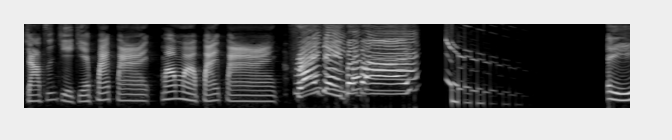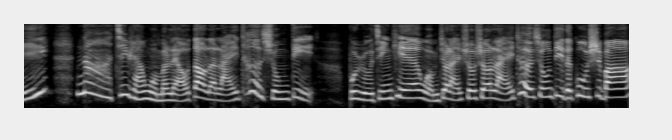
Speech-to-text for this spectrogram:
饺子姐姐，拜拜。妈妈，拜拜。Friday，拜拜。哎，那既然我们聊到了莱特兄弟。不如今天我们就来说说莱特兄弟的故事吧。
